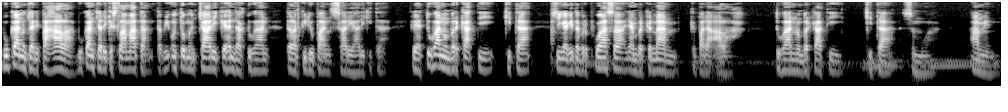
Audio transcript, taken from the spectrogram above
Bukan mencari pahala, bukan mencari keselamatan Tapi untuk mencari kehendak Tuhan dalam kehidupan sehari-hari kita Kiranya Tuhan memberkati kita Sehingga kita berpuasa yang berkenan kepada Allah Tuhan memberkati kita semua Amin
